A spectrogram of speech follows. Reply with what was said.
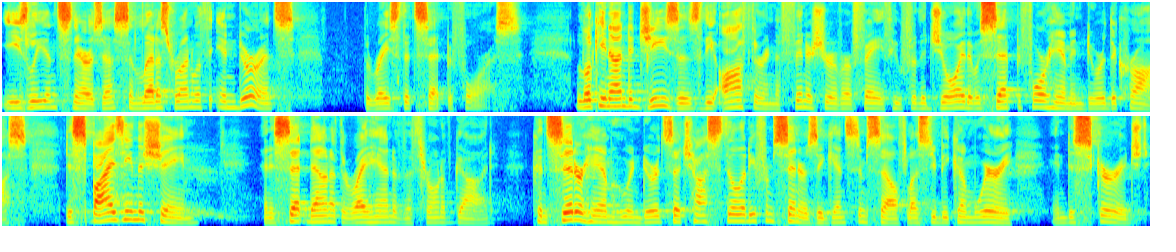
easily ensnares us, and let us run with endurance the race that's set before us looking unto Jesus, the author and the finisher of our faith, who for the joy that was set before him endured the cross, despising the shame, and is set down at the right hand of the throne of God. Consider him who endured such hostility from sinners against himself, lest you become weary and discouraged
